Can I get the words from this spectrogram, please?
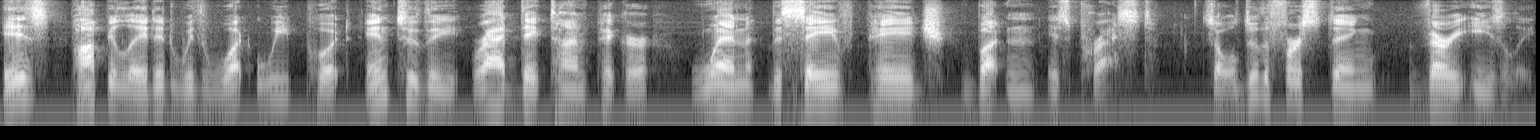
is populated with what we put into the RAD date time picker when the save page button is pressed. So we'll do the first thing very easily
